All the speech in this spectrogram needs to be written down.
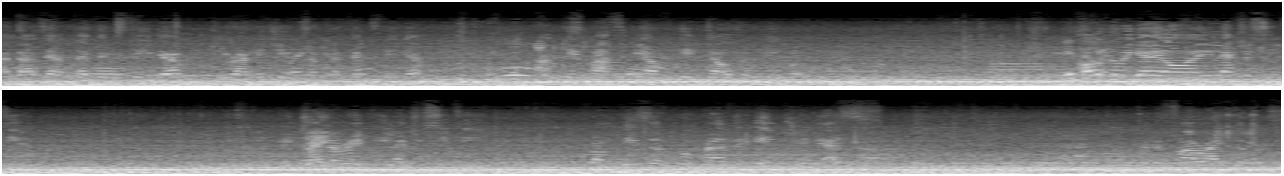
And that's the athletic stadium, Kirani James Athletic 10,000 people. It's How do we get our electricity? We generate electricity from diesel propelled engine, yes? To the far right of us.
